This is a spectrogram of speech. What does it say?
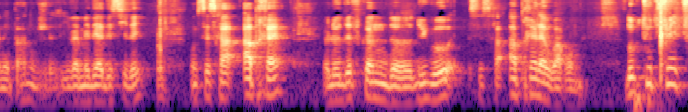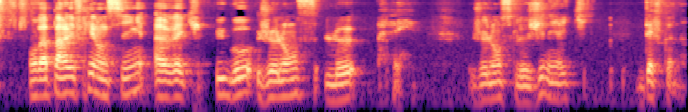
connais pas, donc je, il va m'aider à décider. Donc ce sera après le DEFCON d'Hugo, ce sera après la War Room. Donc tout de suite, on va parler freelancing avec Hugo. Je lance le, je lance le générique DEFCON.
